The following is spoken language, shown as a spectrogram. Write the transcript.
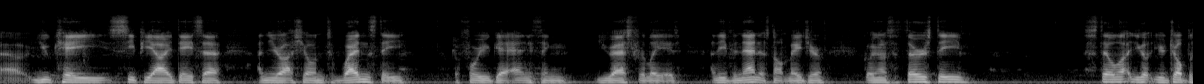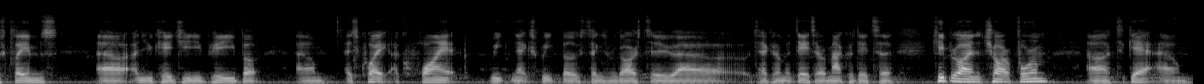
uh, UK CPI data, and you're actually on to Wednesday before you get anything US related. And even then, it's not major. Going on to Thursday, still not, you got your jobless claims uh, and UK GDP, but um, it's quite a quiet week next week. Those things in regards to, uh, to economic data or macro data. Keep your eye on the chart forum uh, to get um,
